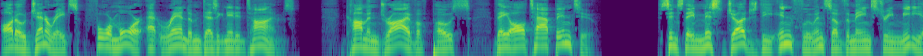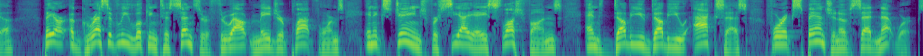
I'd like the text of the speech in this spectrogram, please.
auto generates four more at random designated times. Common drive of posts they all tap into. Since they misjudge the influence of the mainstream media, they are aggressively looking to censor throughout major platforms in exchange for CIA slush funds and WW access for expansion of said networks.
